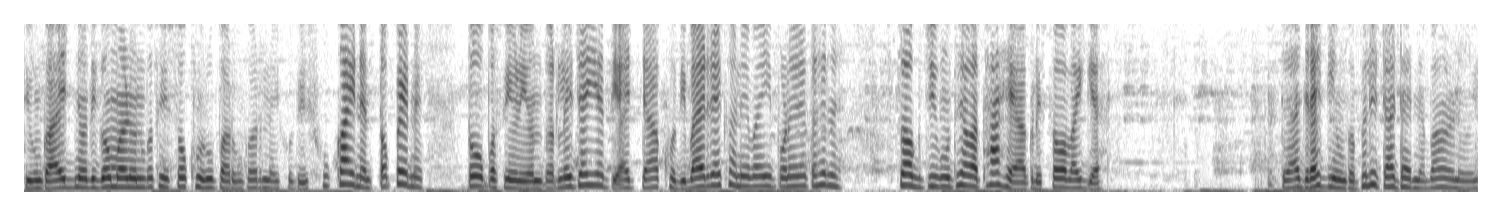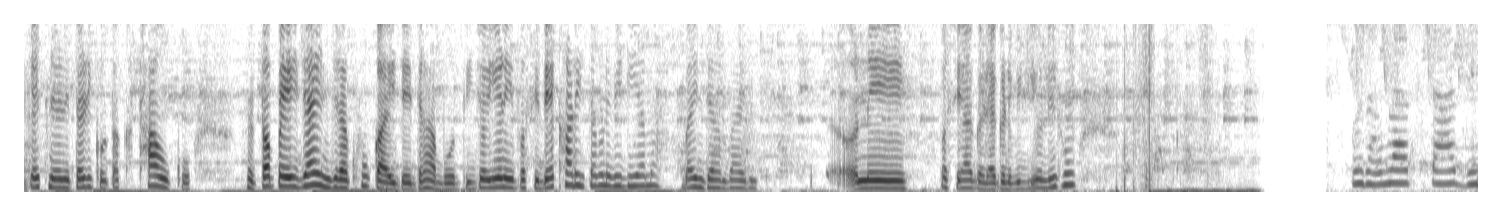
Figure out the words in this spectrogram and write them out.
તે હું ગાય જ નહોતી ગમાણ્યું બધું સોખું રૂપારું કરી નાખ્યું તે સુકાય ને તપે ને, તો પછી એની અંદર લઈ જઈએ ત્યાં આજ તે આખો દી બહાર રાખ્યા ને, એમાં ઈ પણ એને તો હે ને શોખ જેવું થવા થાહે આગળ સો વાગ્યા. તે આજ રાખી હું કે ભલે ટાઢાને બાણું કંઈક ને એની તડીકો તો ઠાવકો. તપે જાય ને જરા ખૂંકાઈ જાય, ધ્રાબોતી. જો એની પછી દેખાડી તમને વિડીયામાં, બાંધ્યા બાંધી. અને પછી આગળ આગળ વીડિયો લીધું. રામ રામ જય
